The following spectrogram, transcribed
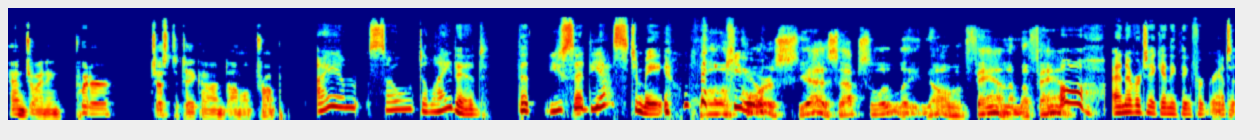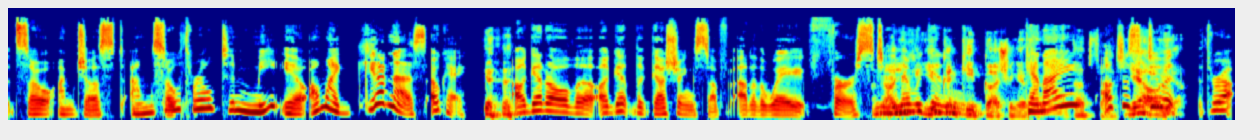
and joining Twitter just to take on Donald Trump. I am so delighted that you said yes to me. Thank well, of you. course. Yes, absolutely. No, I'm a fan. I'm a fan. Oh, I never take anything for granted. So I'm just, I'm so thrilled to meet you. Oh my goodness. Okay. I'll get all the, I'll get the gushing stuff out of the way first. No, and you, then we can, can, you can keep gushing if Can you I? want. That's fine. I'll just yeah, do oh, it yeah. throughout.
